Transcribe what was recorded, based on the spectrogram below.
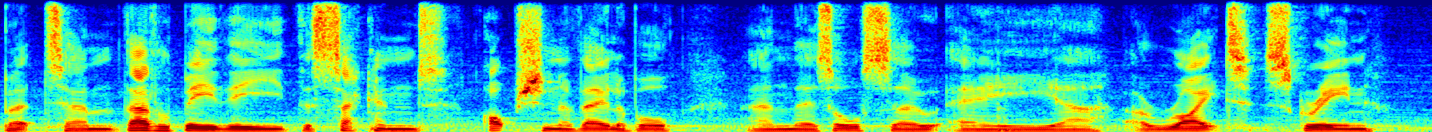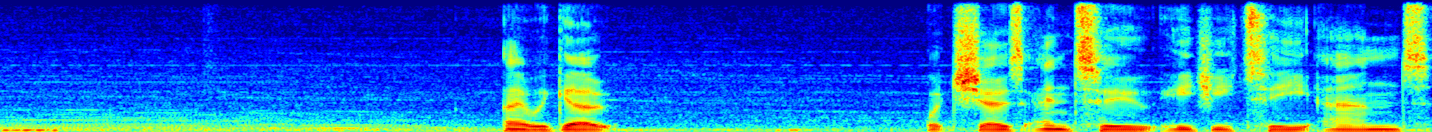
But um, that'll be the the second option available, and there's also a uh, a right screen. There we go, which shows N2, EGT, and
